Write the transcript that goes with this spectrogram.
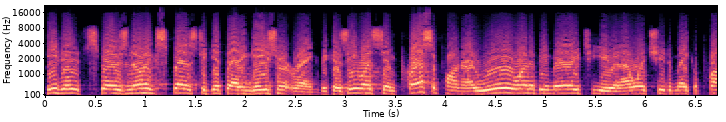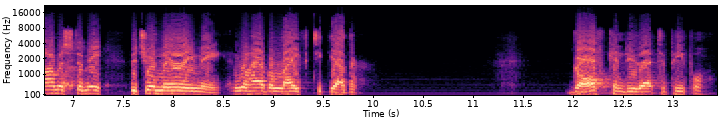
he spares no expense to get that engagement ring because he wants to impress upon her, I really want to be married to you and I want you to make a promise to me that you'll marry me and we'll have a life together. Golf can do that to people.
